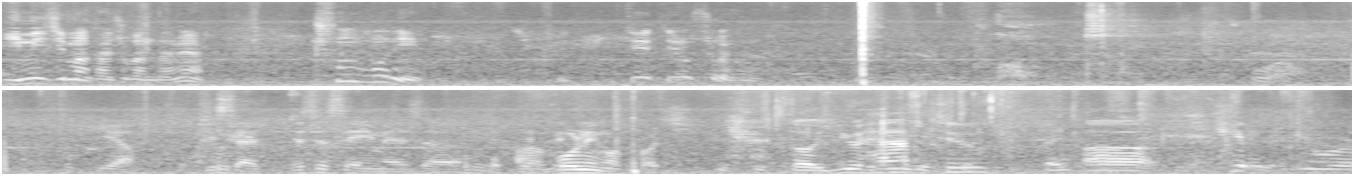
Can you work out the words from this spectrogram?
이미지만 가져간다면 충분히 뛰, 뛸 수가 있는. Yeah, it's, that, it's the same as a, a bowling approach. So you have to uh, keep your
